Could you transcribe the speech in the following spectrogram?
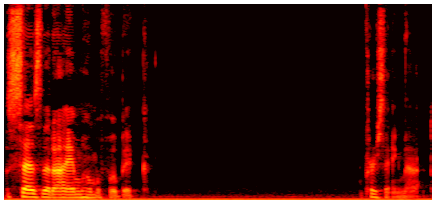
says that I am homophobic for saying that.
